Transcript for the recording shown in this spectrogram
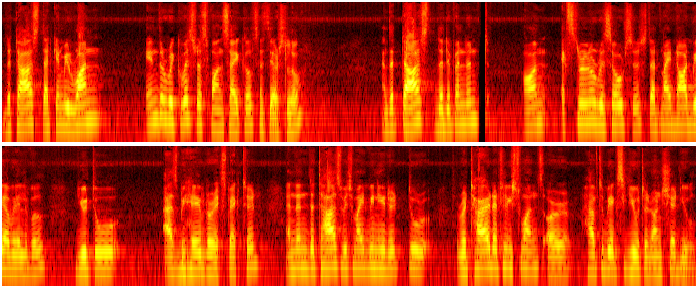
the tasks that can be run in the request response cycle since they're slow, and the tasks that dependent on external resources that might not be available due to as behaved or expected, and then the tasks which might be needed to retired at least once or have to be executed on schedule.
